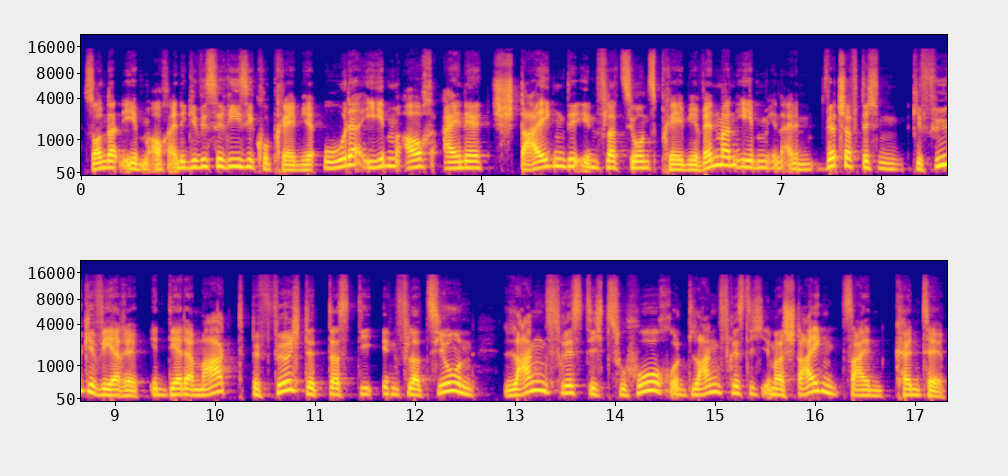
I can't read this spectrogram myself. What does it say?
sondern eben auch eine gewisse Risikoprämie oder eben auch eine steigende Inflationsprämie. Wenn man eben in einem wirtschaftlichen Gefüge wäre, in der der Markt befürchtet, dass die Inflation langfristig zu hoch und langfristig immer steigend sein könnte,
